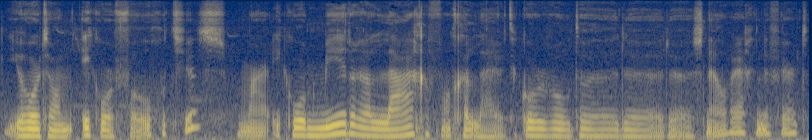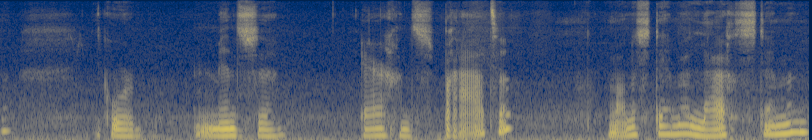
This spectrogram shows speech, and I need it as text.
Je hoort dan, ik hoor vogeltjes, maar ik hoor meerdere lagen van geluid. Ik hoor bijvoorbeeld de, de, de snelweg in de verte. Ik hoor mensen ergens praten. Mannenstemmen, lage stemmen.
